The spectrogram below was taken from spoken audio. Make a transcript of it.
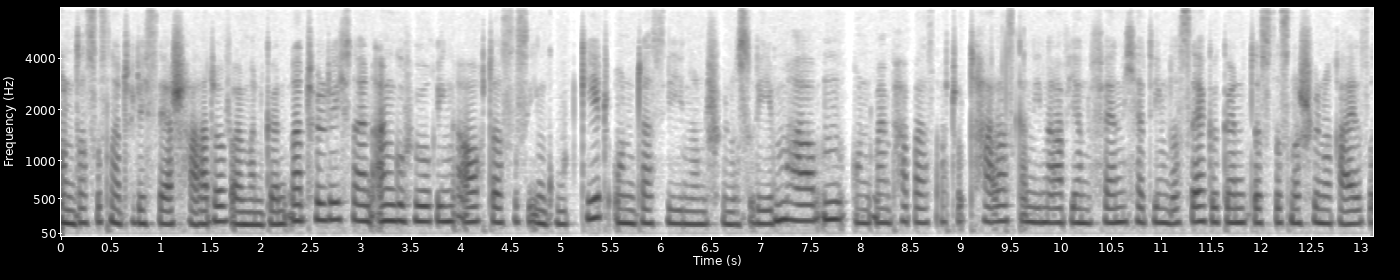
und das ist natürlich sehr schade, weil man gönnt natürlich seinen Angehörigen auch, dass es ihnen gut geht und dass sie ein schönes Leben haben. Und mein Papa ist auch totaler Skandinavien-Fan. Ich hätte ihm das sehr gegönnt, dass das eine schöne Reise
